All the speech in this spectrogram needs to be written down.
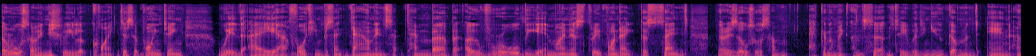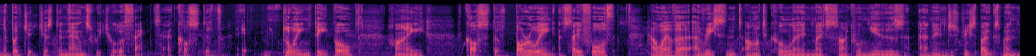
are also initially looked quite disappointing, with a 14% uh, down in September, but overall the year minus 3.8%. There is also some economic uncertainty with the new government in and the budget just announced, which will affect uh, cost of employing people, high cost of borrowing, and so forth. However, a recent article in Motorcycle News, an industry spokesman,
